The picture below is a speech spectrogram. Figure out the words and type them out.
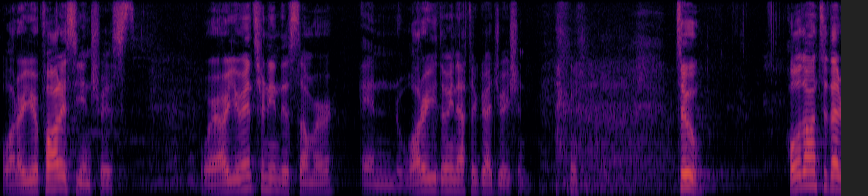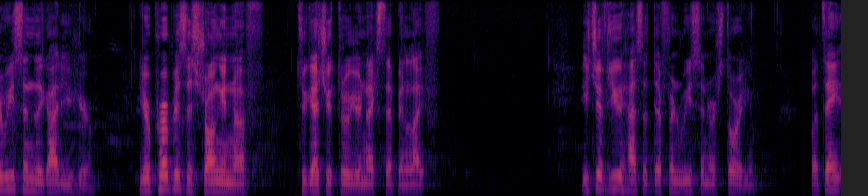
What are your policy interests? Where are you interning this summer? And what are you doing after graduation? Two, hold on to that reason that got you here. Your purpose is strong enough to get you through your next step in life. Each of you has a different reason or story, but they,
